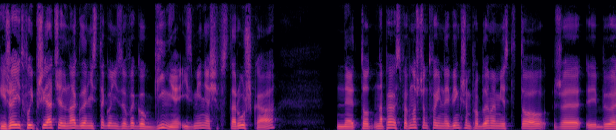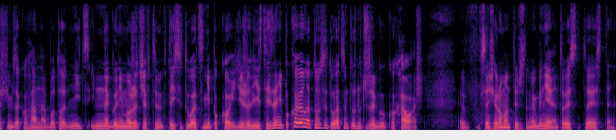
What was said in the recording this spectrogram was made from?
jeżeli twój przyjaciel nagle ni z tego nizowego ginie i zmienia się w staruszka, to na pewno z pewnością twoim największym problemem jest to, że y, byłaś w nim zakochana, bo to nic innego nie może cię w, tym, w tej sytuacji niepokoić. Jeżeli jesteś zaniepokojona tą sytuacją, to znaczy, że go kochałaś w sensie romantycznym. Jakby nie wiem, to jest, to jest ten.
